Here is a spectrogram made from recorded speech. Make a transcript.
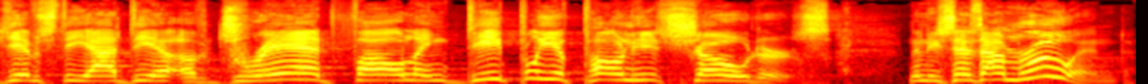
gives the idea of dread falling deeply upon his shoulders. Then he says, I'm ruined.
